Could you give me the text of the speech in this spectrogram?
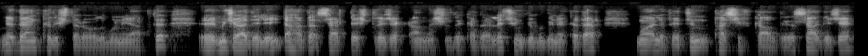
Neden Kılıçdaroğlu bunu yaptı? E, mücadeleyi daha da sertleştirecek anlaşıldığı kadarıyla. Çünkü bugüne kadar muhalefetin pasif kaldığı, sadece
